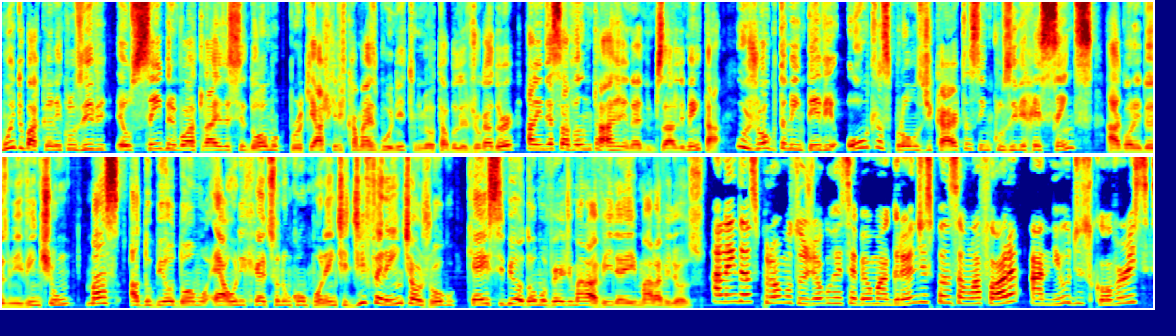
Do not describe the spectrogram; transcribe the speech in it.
Muito bacana, inclusive, eu sempre vou atrás desse domo, porque acho que ele fica mais bonito no meu tabuleiro de jogador, além dessa vantagem, né, de não precisar alimentar. O jogo também teve outras promos de cartas, inclusive recentes, agora em 2021, mas a do Biodomo é a única que adiciona um componente diferente ao jogo, que é esse Biodomo verde maravilha e maravilhoso. Além das promos, o jogo recebeu uma grande expansão lá fora, a New Discoveries,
